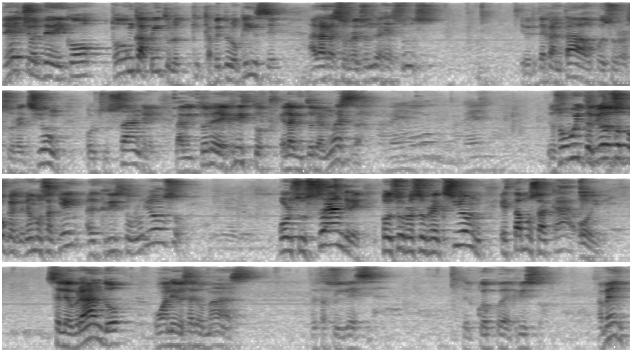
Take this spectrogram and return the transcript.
De hecho, él dedicó todo un capítulo, capítulo 15, a la resurrección de Jesús. Y ahorita cantado por su resurrección, por su sangre. La victoria de Cristo es la victoria nuestra. Amén. Yo somos victoriosos porque tenemos aquí Al Cristo glorioso. Por su sangre, por su resurrección, estamos acá hoy, celebrando un aniversario más de esta su iglesia, del cuerpo de Cristo. Amén.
